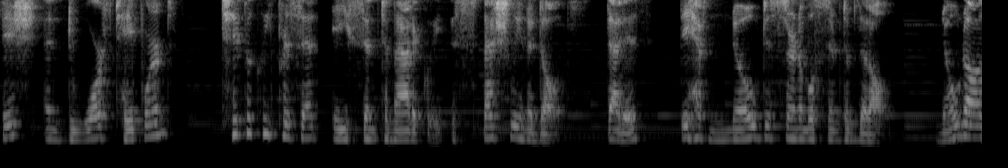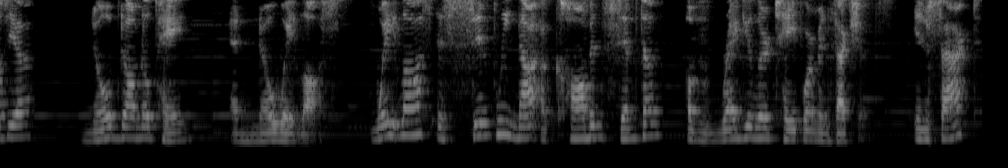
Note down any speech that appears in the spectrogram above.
fish, and dwarf tapeworms, typically present asymptomatically, especially in adults. That is, they have no discernible symptoms at all no nausea, no abdominal pain, and no weight loss. Weight loss is simply not a common symptom of regular tapeworm infections. In fact,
